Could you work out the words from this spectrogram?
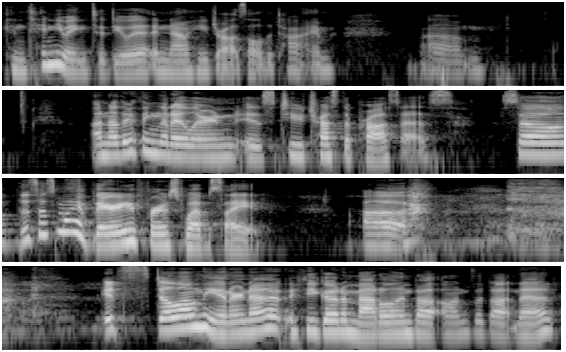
continuing to do it, and now he draws all the time. Um, another thing that I learned is to trust the process. So this is my very first website. Uh, it's still on the internet if you go to madeline.onza.net.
